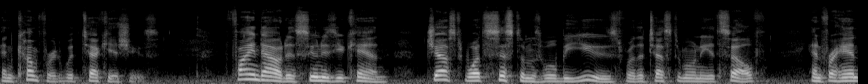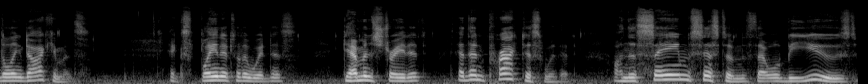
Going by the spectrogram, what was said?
and comfort with tech issues. Find out as soon as you can just what systems will be used for the testimony itself and for handling documents. Explain it to the witness, demonstrate it, and then practice with it on the same systems that will be used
